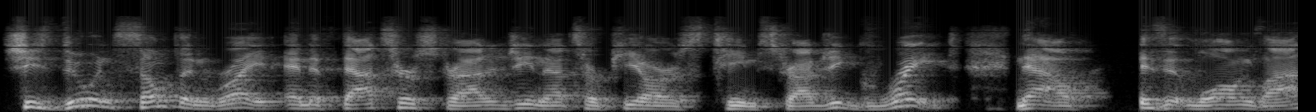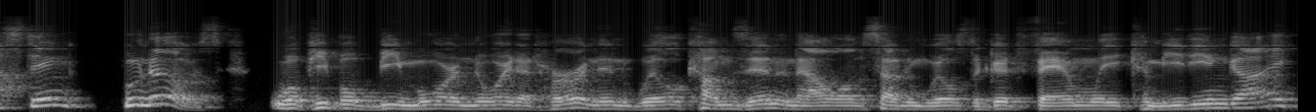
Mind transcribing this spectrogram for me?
she's doing something right. And if that's her strategy and that's her pr's team strategy great. Now is it long lasting? Who knows? Will people be more annoyed at her and then Will comes in and now all of a sudden Will's the good family comedian guy?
